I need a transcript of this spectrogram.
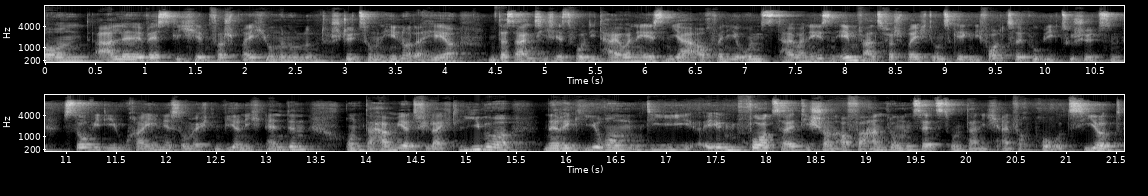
und alle westlichen Versprechungen und Unterstützungen hin oder her. Und da sagen sich jetzt wohl die Taiwanesen, ja, auch wenn ihr uns Taiwanesen ebenfalls versprecht, uns gegen die Volksrepublik zu schützen, so wie die Ukraine, so möchten wir nicht enden. Und da haben wir jetzt vielleicht lieber eine Regierung, die eben vorzeitig schon auf Verhandlungen setzt und dann nicht einfach provoziert.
